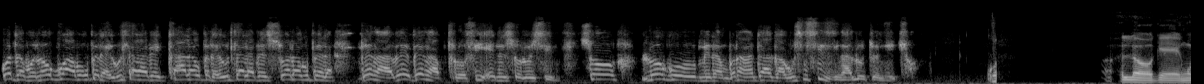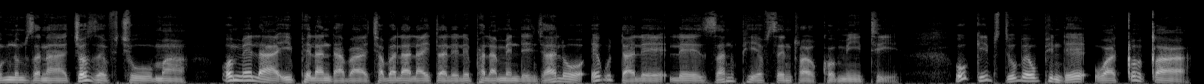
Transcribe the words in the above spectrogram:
Kodwa bona okwabo kuphela yikuhlala bekhala kuphela yikuhlala besola kuphela bengaprofi any solution. So lokho mina ngibona ngathi akakusisizi ngalutho ngitsho. Lo-ke ngumnumzana joseph chuma omela iphelandaba chabalala idale lephalamende njalo ekudale le-zanu-p f central committee ugibbs dube uphinde waxoxa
